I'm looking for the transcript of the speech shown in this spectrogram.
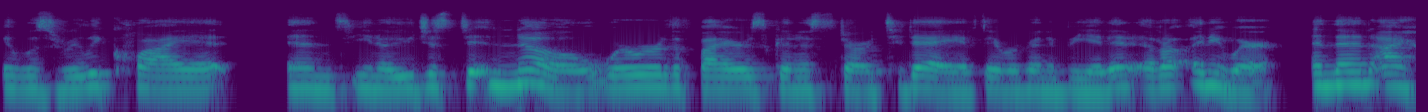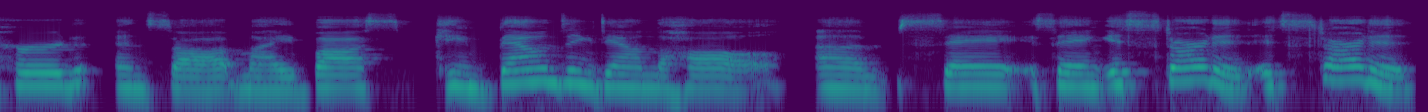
it was really quiet. And you know, you just didn't know where were the fires going to start today, if they were going to be at, at anywhere. And then I heard and saw my boss came bounding down the hall, um, say saying, "It started! It started!"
